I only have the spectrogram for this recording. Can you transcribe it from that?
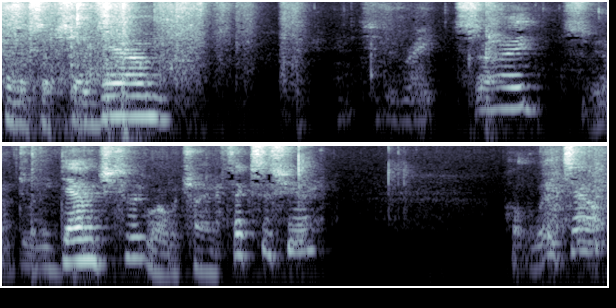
Turn this upside down to the right side so we don't do any damage to it while we're trying to fix this here. Pull the weights out.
